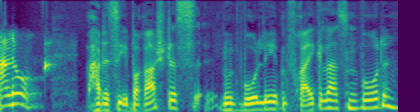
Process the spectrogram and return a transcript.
Hallo. Hat es Sie überrascht, dass nun Wohlleben freigelassen wurde?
